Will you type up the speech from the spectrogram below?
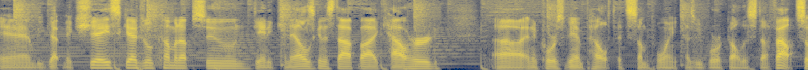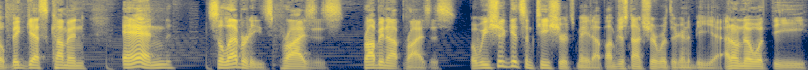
And we've got McShay scheduled coming up soon. Danny Kanell is going to stop by, Cowherd, uh, and of course Van Pelt at some point as we've worked all this stuff out. So big guests coming and celebrities prizes. Probably not prizes, but we should get some T-shirts made up. I'm just not sure what they're going to be yet. I don't know what the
